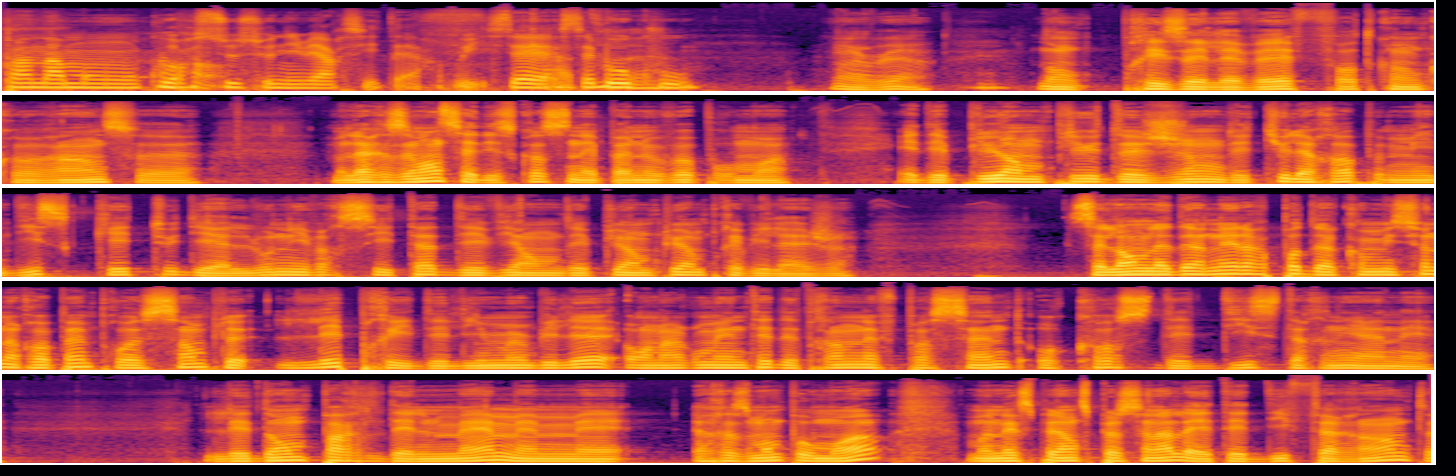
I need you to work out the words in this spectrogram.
pendant mon cursus universitaire. Oui, c'est beaucoup. Ah oui. Donc, prix élevés, forte concurrence. euh, Malheureusement, ce discours ce n'est pas nouveau pour moi. Et de plus en plus de gens de toute l'Europe me disent qu'étudier à l'université devient de plus en plus un privilège. Selon le dernier rapport de la Commission européenne, par exemple, les prix de l'immobilier ont augmenté de 39% au cours des dix dernières années. Les dons parlent d'elles-mêmes, mais heureusement pour moi, mon expérience personnelle a été différente.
